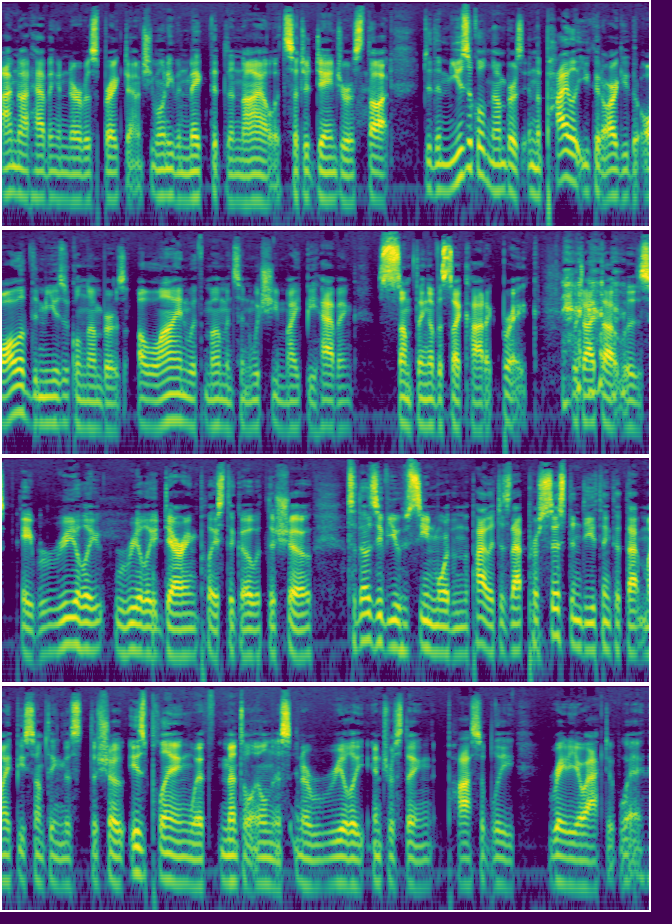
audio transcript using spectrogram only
I'm not having a nervous breakdown. She won't even make the denial. It's such a dangerous thought. Do the musical numbers, in the pilot, you could argue that all of the musical numbers align with moments in which she might be having something of a psychotic break, which I thought was a really, really daring place to go with the show. To those of you who've seen more than the pilot, does that persist? And do you think that that might be something this the show is playing with mental illness in a really interesting, possibly radioactive way?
